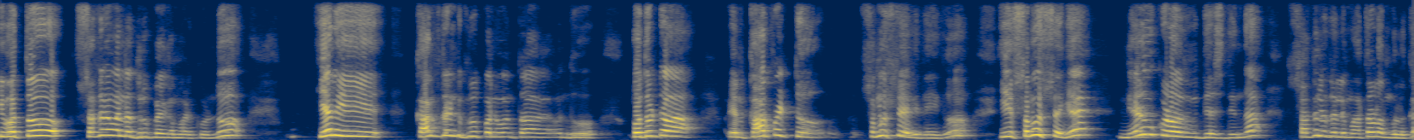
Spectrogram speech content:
ಇವತ್ತು ಸದನವನ್ನು ದುರುಪಯೋಗ ಮಾಡಿಕೊಂಡು ಏನು ಈ ಕಾನ್ಫಿಡೆಂಟ್ ಗ್ರೂಪ್ ಅನ್ನುವಂಥ ಒಂದು ದೊಡ್ಡ ಏನು ಕಾರ್ಪೊರೇಟ್ ಸಮಸ್ಯೆ ಏನಿದೆ ಇದು. ಈ ಸಮಸ್ಯೆಗೆ ನೆರವು ಕೊಡೋ ಉದ್ದೇಶದಿಂದ ಸದನದಲ್ಲಿ ಮಾತಾಡೋ ಮೂಲಕ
